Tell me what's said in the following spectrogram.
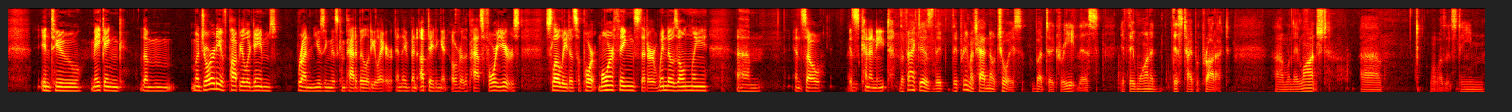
into making the majority of popular games run using this compatibility layer. And they've been updating it over the past four years slowly to support more things that are Windows only. Um, and so it's kind of neat. The fact is, they they pretty much had no choice but to create this if they wanted this type of product. Um, when they launched, uh, what was it? Steam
